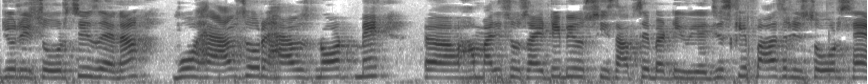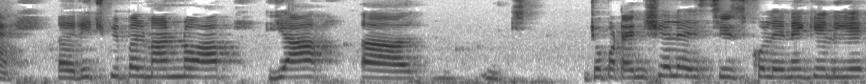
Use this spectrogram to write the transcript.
जो रिसोर्सेज है ना वो हैव्स और हैव्स नॉट में आ, हमारी सोसाइटी भी उस हिसाब से बटी हुई है। जिसके पास रिसोर्स हैं रिच पीपल मान लो आप या आ, जो पोटेंशियल है इस चीज़ को लेने के लिए,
